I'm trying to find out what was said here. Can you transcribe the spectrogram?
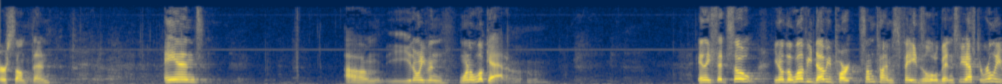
or something. And um, you don't even want to look at them. And they said, so, you know, the lovey dovey part sometimes fades a little bit. And so you have to really,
